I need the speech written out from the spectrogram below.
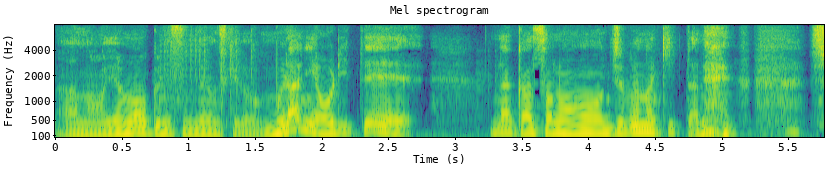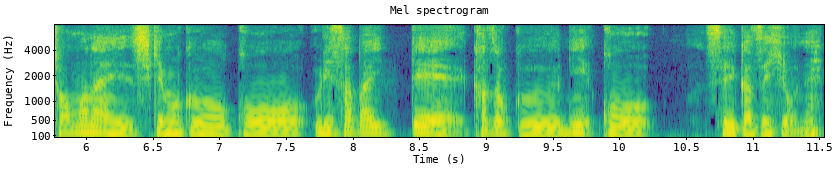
あの、山奥に住んでるんですけど、村に降りて、なんかその、自分の切ったね、しょうもない試験目をこう、売りさばいて、家族にこう、生活費をね、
